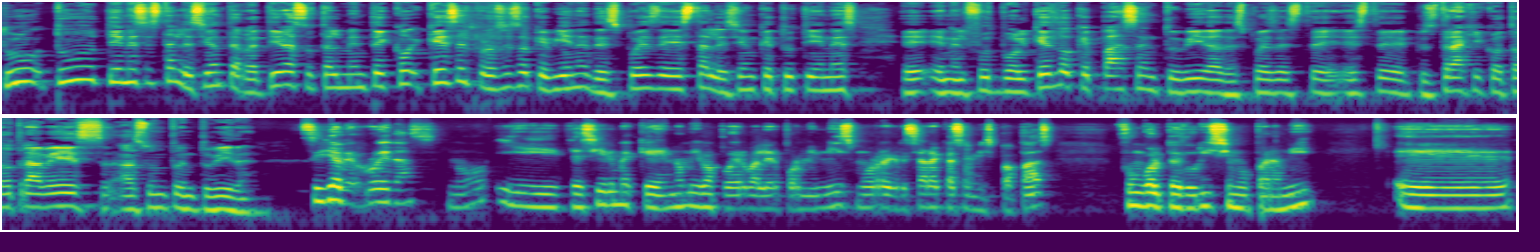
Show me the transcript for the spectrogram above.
Tú, tú tienes esta lesión, te retiras totalmente. ¿Qué es el proceso que viene después de esta lesión que tú tienes eh, en el fútbol? ¿Qué es lo que pasa en tu vida después de este, este pues, trágico, otra vez, asunto en tu vida? Silla de ruedas, ¿no? Y decirme que no me iba a poder valer por mí mismo, regresar a casa de mis papás, fue un golpe durísimo para mí. Eh,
